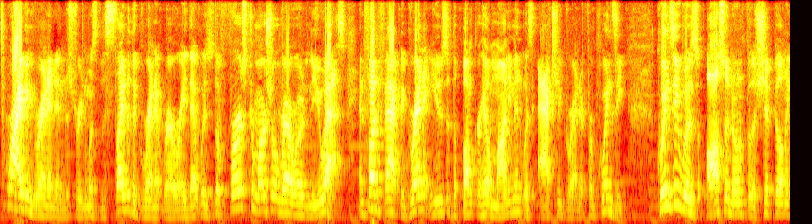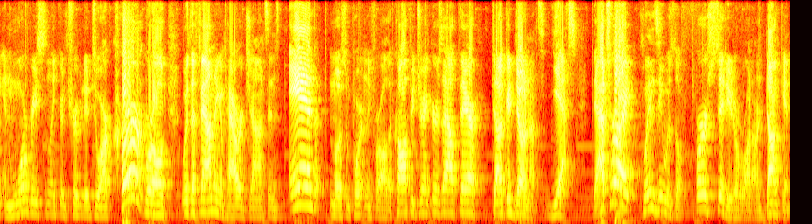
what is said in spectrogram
thriving granite industry and was the site of the Granite Railway that was the first commercial railroad in the U.S. And fun fact, the granite used at the Bunker Hill Monument was actually granite from Quincy. Quincy was also known for the shipbuilding and more recently contributed to our current world with the founding of Howard Johnson's and most importantly for all the coffee drinkers out there, Dunkin' Donuts. Yes, that's right, Quincy was the first city to run on Dunkin'.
